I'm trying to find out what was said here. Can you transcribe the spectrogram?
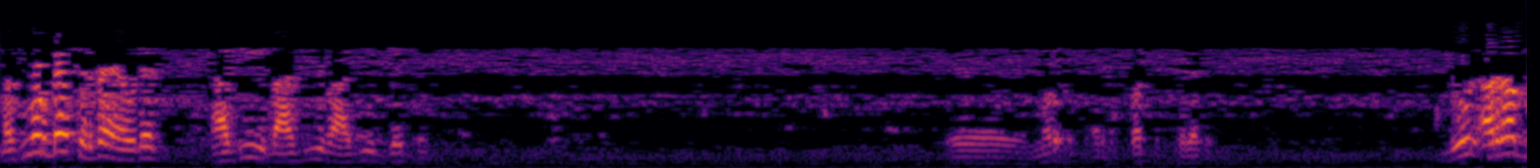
مزمور باكر بقى يا ولاد. عجيب عجيب عجيب جدا. مرقس 14 3 بيقول الرب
